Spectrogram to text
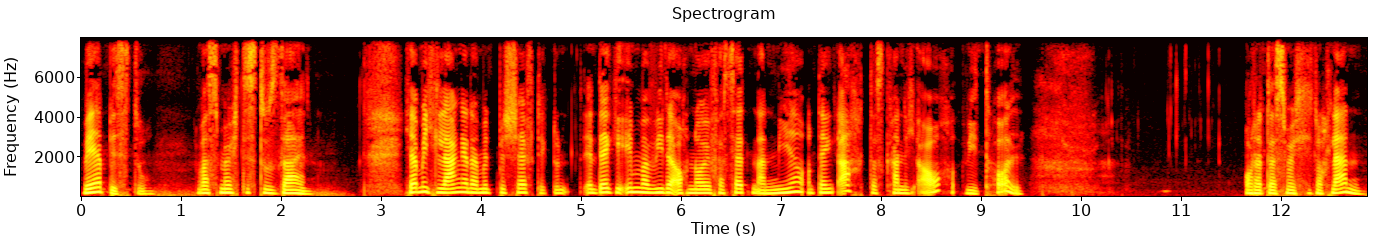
Wer bist du? Was möchtest du sein? Ich habe mich lange damit beschäftigt und entdecke immer wieder auch neue Facetten an mir und denke, ach, das kann ich auch, wie toll. Oder das möchte ich noch lernen.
